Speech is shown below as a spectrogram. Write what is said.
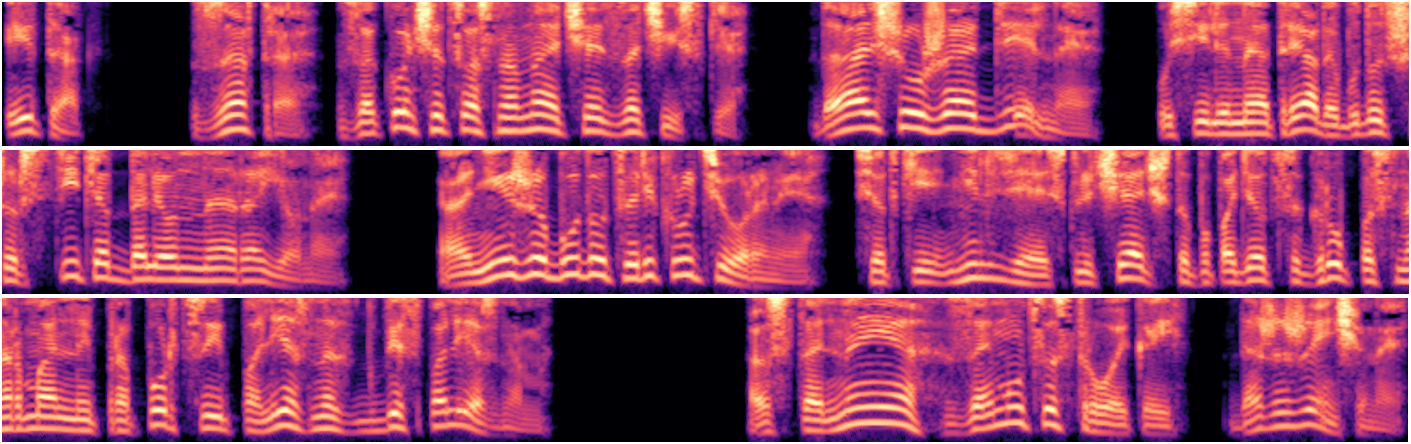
Итак, завтра закончится основная часть зачистки. Дальше уже отдельные. Усиленные отряды будут шерстить отдаленные районы. Они же будут рекрутерами. Все-таки нельзя исключать, что попадется группа с нормальной пропорцией полезных к бесполезным. Остальные займутся стройкой, даже женщины.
